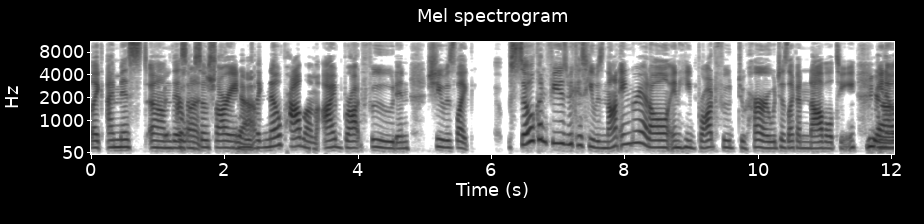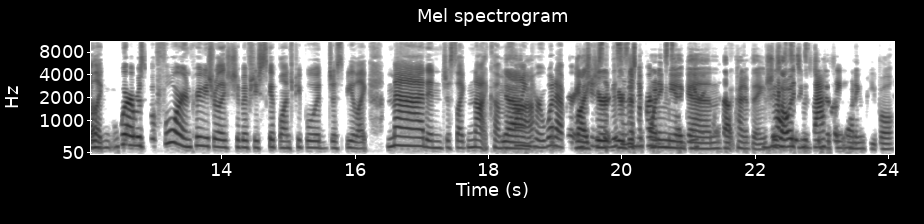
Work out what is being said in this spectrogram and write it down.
like I missed um this. I'm so sorry. And Yeah. he's like, no problem. I brought food. And she was like, so confused because he was not angry at all and he brought food to her which is like a novelty yeah. you know like where it was before in previous relationship if she skipped lunch people would just be like mad and just like not come Yeah. find her whatever and like she's just you're like, this you're is disappointing me again, that kind of thing. She's Yes, always exactly. disappointing people.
